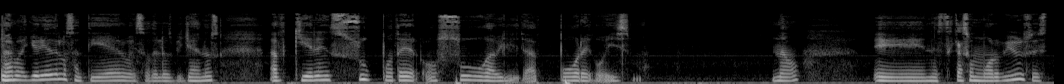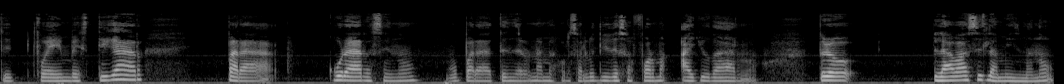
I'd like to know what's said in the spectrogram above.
la mayoría de los antihéroes o de los villanos adquieren su poder o su habilidad por egoísmo. ¿No? Eh, en este caso Morbius este, fue a investigar para curarse, ¿no? O para tener una mejor salud y de esa forma ayudarlo. Pero la base es la misma, ¿no?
